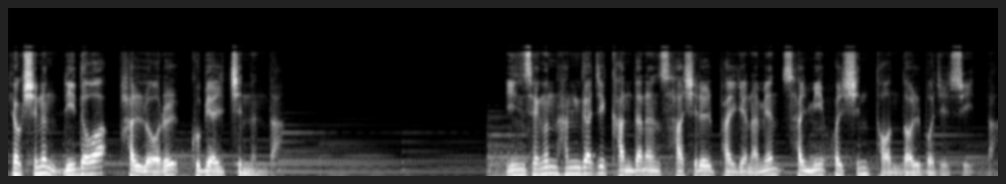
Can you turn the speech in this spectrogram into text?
혁신은 리더와 팔로워를 구별 짓는다. 인생은 한 가지 간단한 사실을 발견하면 삶이 훨씬 더 넓어질 수 있다.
